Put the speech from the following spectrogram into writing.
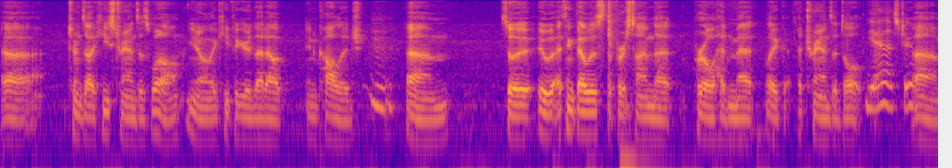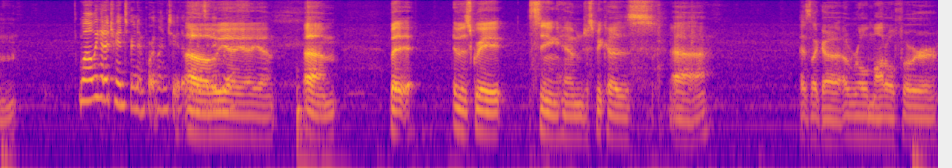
uh, turns out he's trans as well. You know, like he figured that out in college. Mm. Um, so it, I think that was the first time that Pearl had met like a trans adult. yeah, that's true. Um, well, we had a trans friend in Portland too. That we Oh yeah, with. yeah, yeah. Um, but it, it was great seeing him just because uh, as like a, a role model for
